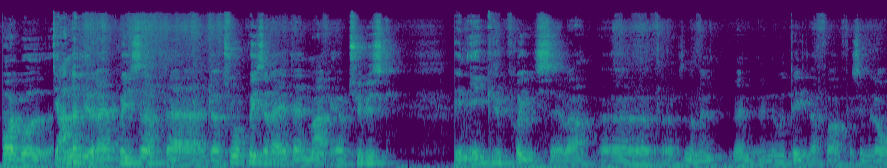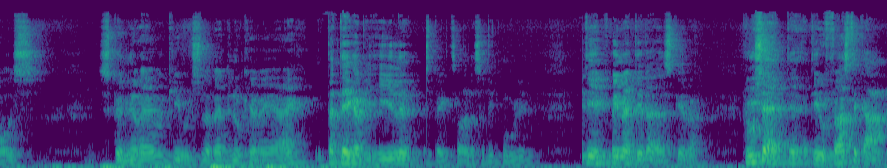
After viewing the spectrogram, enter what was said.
Hvorimod de andre litterære priser, der, litteraturpriser, der er i Danmark, er jo typisk en enkelt pris, eller øh, øh sådan, når man, man, man uddeler for for eksempel årets skønne udgivelse, eller hvad det nu kan være. Ikke? Der dækker vi hele spektret, så vidt muligt. Det er primært det, der adskiller. Plus at det, at det er jo første gang,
